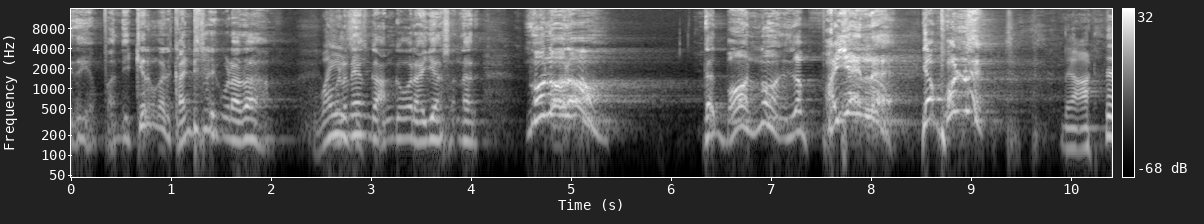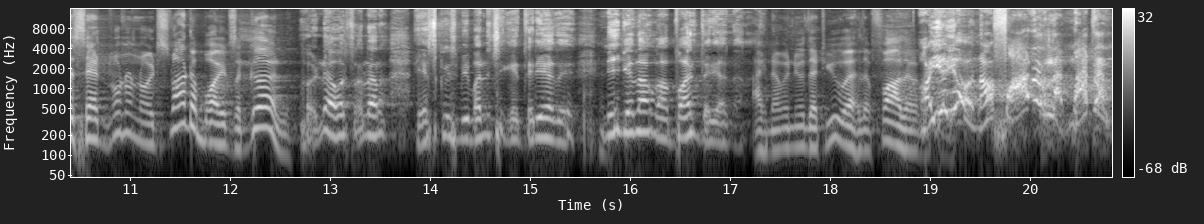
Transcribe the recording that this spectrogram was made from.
இதை எப்ப நிக்கிறவங்க கண்டிச்சு வைக்கக்கூடாதா? உடனே அங்க அங்க ஒரு ஐயா சொன்னார் no no no! That pan no இது பையன் இல்ல. என் பொண்ணு. The other said, No, no, no, it's not a boy, it's a girl. உடனே அவர் சொன்னாரா எஸ்கியூஸ் மீ மன்னிச்சுங்க தெரியாது. நீங்க தான் உங்க அப்பான்னு தெரியாது knew that you were the father. ஐயோ நான் ஃபாதர் இல்ல மதர்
